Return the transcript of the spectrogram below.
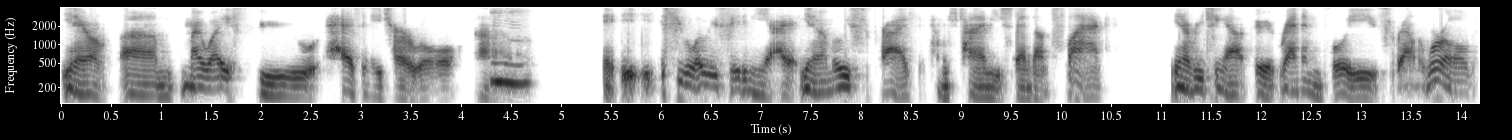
you know, um, my wife who has an HR role, um, mm-hmm. it, it, she will always say to me, I, you know, I'm always surprised at how much time you spend on Slack, you know, reaching out to random employees around the world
